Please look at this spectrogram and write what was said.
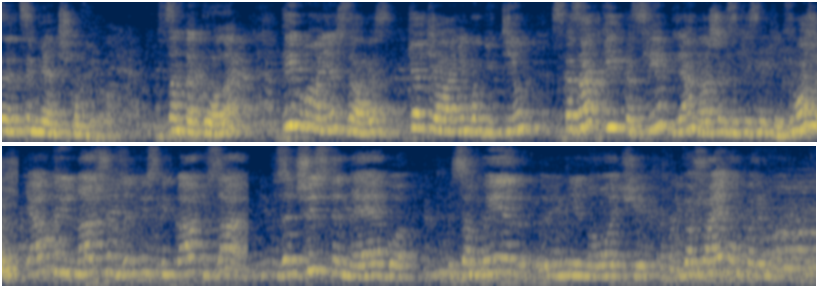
Е, цим м'ячиком Санта-Кола. Ти маєш зараз тьоті Ані в об'єктив сказати кілька слів для наших захисників. Зможеш? Дякую нашим захисникам за, за чисте небо, за мирні ночі і бажаємо перемоги.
